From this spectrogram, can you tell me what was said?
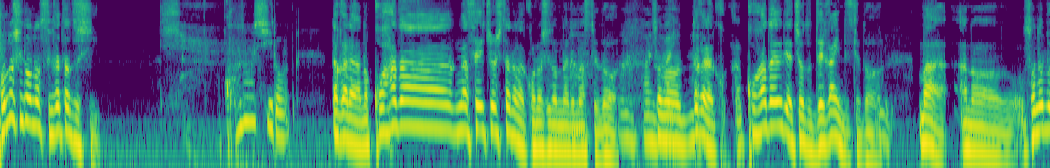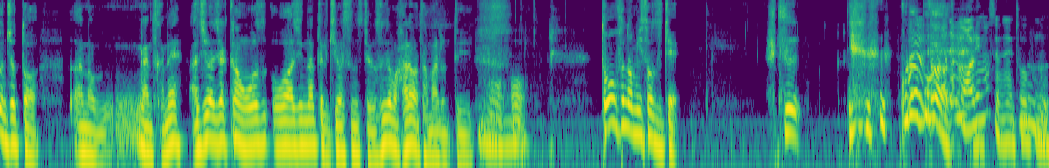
この城の姿寿司。この城だからあの小肌が成長したのがこの城になりますけど、はいそはのだからこ小肌よりはちょっとでかいんですけど、まああのその分ちょっとあのなんですかね。味は若干大大味になってる気がするんですけどそれでも腹はたまるっていう。おう。豆腐の味噌漬け。普通これは僕あではもありますよね豆腐の。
